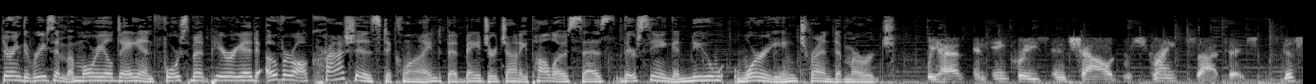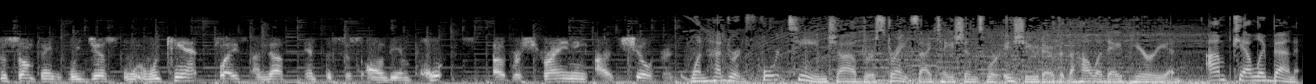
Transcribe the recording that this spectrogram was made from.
During the recent Memorial Day enforcement period, overall crashes declined, but Major Johnny Poulos says they're seeing a new worrying trend emerge. We had an increase in child restraint citations. This is something we just, we can't place enough emphasis on the importance of restraining our children. 114 child restraint citations were issued over the holiday period. I'm Kelly Bennett.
